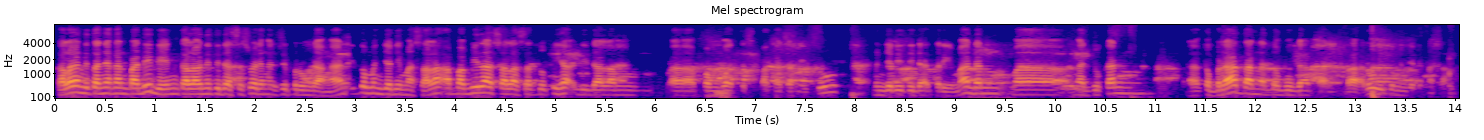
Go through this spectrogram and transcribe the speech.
kalau yang ditanyakan Pak Didin, kalau ini tidak sesuai dengan isi perundangan, itu menjadi masalah apabila salah satu pihak di dalam uh, pembuat kesepakatan itu menjadi tidak terima dan mengajukan uh, keberatan atau gugatan, baru itu menjadi masalah.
